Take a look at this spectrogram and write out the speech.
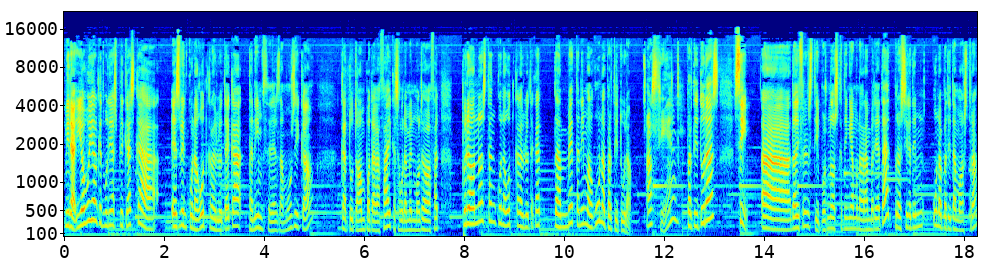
Mira, jo avui el que et volia explicar és que és ben conegut que a la biblioteca tenim CDs de música, que tothom pot agafar i que segurament molts heu agafat, però no és tan conegut que a la biblioteca també tenim alguna partitura. Ah, sí? Partitures, sí, uh, de diferents tipus. No és que tinguem una gran varietat, però sí que tenim una petita mostra.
